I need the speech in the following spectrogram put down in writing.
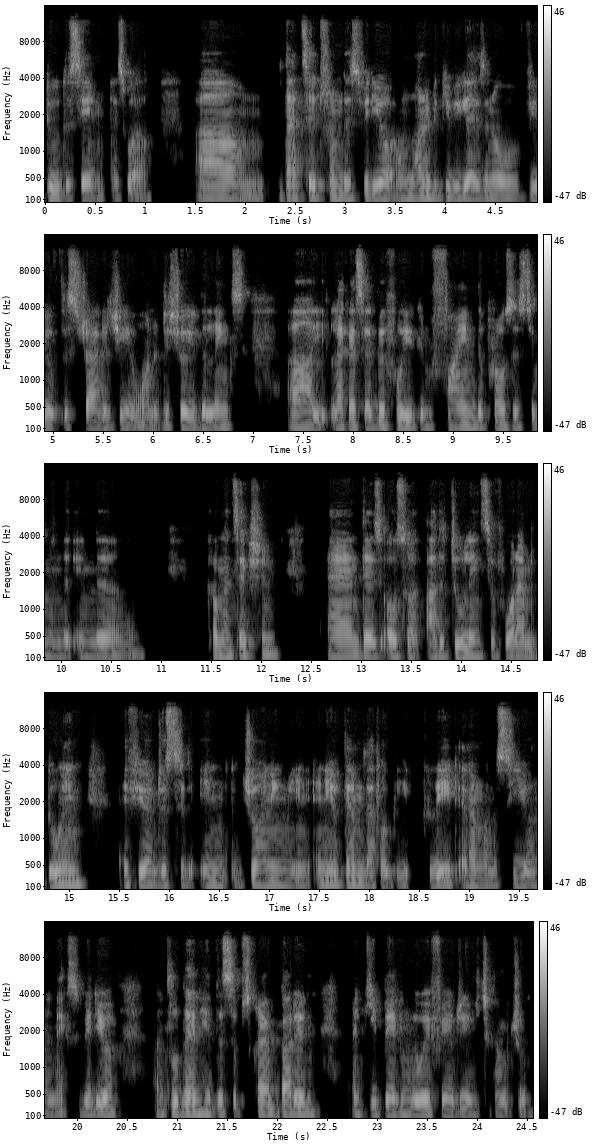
do the same as well. Um, that's it from this video. I wanted to give you guys an overview of the strategy. I wanted to show you the links. Uh, like I said before, you can find the pro system in the in the comment section and there's also other two links of what i'm doing if you're interested in joining me in any of them that'll be great and i'm going to see you in the next video until then hit the subscribe button and keep paving the way for your dreams to come true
